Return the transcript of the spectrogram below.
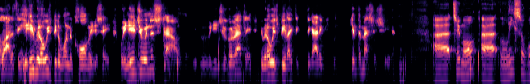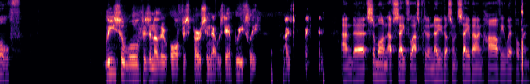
a lot of things. He, he would always be the one to call me to say, "We need you in this town. We need you to go to that day." He would always be like the, the guy to give the message to you. Uh, two more. Uh, Lisa Wolf. Lisa Wolf is another office person that was there briefly. And uh, someone I've saved for last because I know you've got something to say about him, Harvey Wippleman.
